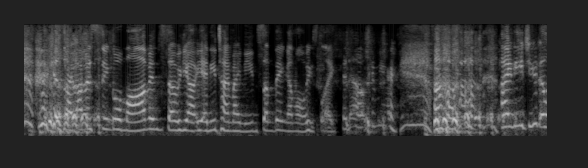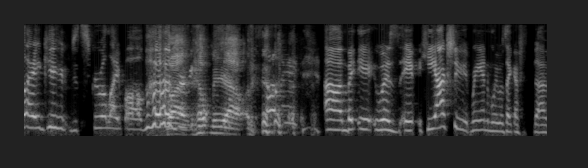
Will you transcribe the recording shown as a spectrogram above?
because I'm, I'm a single mom, and so yeah, anytime I need something, I'm always like, Fidel, come here. I need you to like screw a light bulb. right, me. help me out. Help me. um, but it was it. He actually randomly was like a uh,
